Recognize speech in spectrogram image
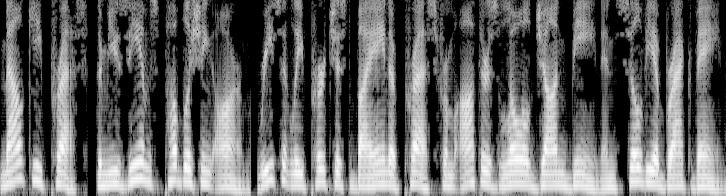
Malki Press, the museum's publishing arm, recently purchased Ballena Press from authors Lowell John Bean and Sylvia Brakke Vane,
